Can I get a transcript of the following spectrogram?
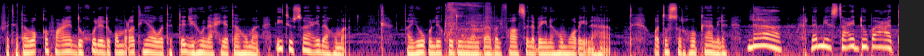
فتتوقف عن الدخول لقمرتها وتتجه ناحيتهما لتساعدهما. فيغلق دنيا الباب الفاصل بينهم وبينها وتصرخ كاملة لا لم يستعدوا بعد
